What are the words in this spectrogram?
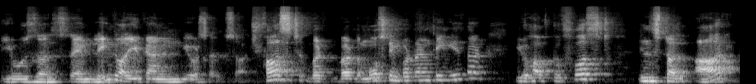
use the same link or you can yourself search first. But but the most important thing is that you have to first install R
